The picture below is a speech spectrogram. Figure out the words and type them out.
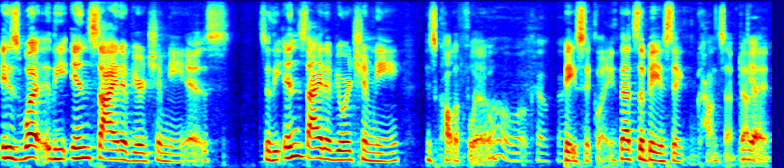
is what the inside of your chimney is. So the inside of your chimney is called a flue. Oh, okay, okay. Basically, that's the basic concept of Yeah. it.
